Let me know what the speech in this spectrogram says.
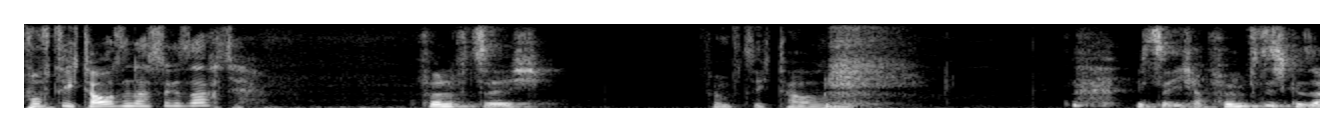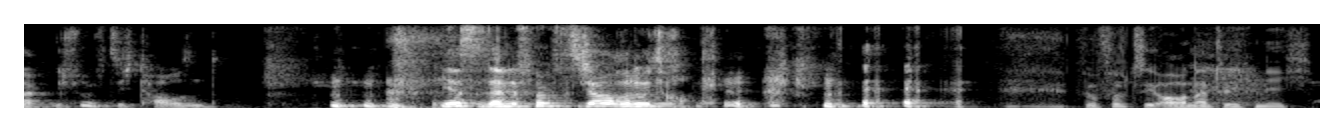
50.000 hast du gesagt? 50. 50.000. Ich, so, ich habe 50 gesagt, nicht 50.000. Hier hast du deine 50 Euro, du Trottel. Für 50 Euro natürlich nicht.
